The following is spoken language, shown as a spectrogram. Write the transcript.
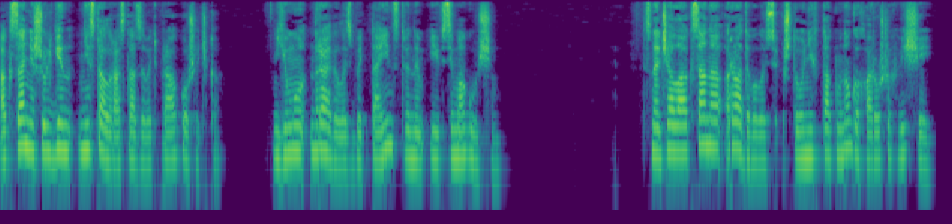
Оксане Шульгин не стал рассказывать про окошечко. Ему нравилось быть таинственным и всемогущим. Сначала Оксана радовалась, что у них так много хороших вещей.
